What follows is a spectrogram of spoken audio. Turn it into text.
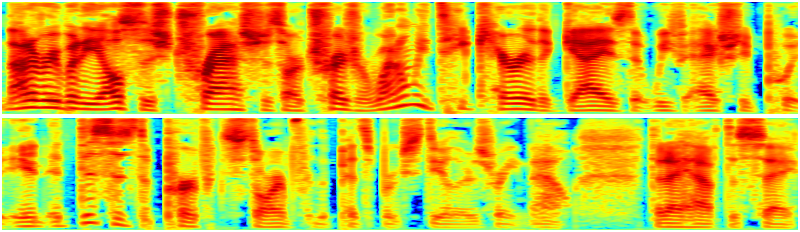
not everybody else's trash is our treasure. Why don't we take care of the guys that we've actually put in? This is the perfect storm for the Pittsburgh Steelers right now, that I have to say.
